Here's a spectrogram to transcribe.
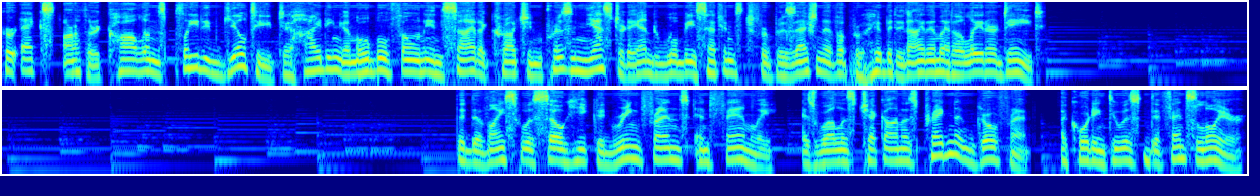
Her ex Arthur Collins pleaded guilty to hiding a mobile phone inside a crutch in prison yesterday and will be sentenced for possession of a prohibited item at a later date. The device was so he could ring friends and family, as well as check on his pregnant girlfriend, according to his defense lawyer.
